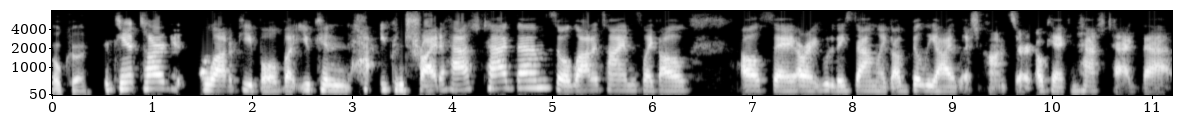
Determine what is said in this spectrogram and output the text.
Okay. You can't target a lot of people, but you can ha- you can try to hashtag them. So a lot of times, like I'll I'll say, all right, who do they sound like? A Billie Eilish concert. Okay, I can hashtag that,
